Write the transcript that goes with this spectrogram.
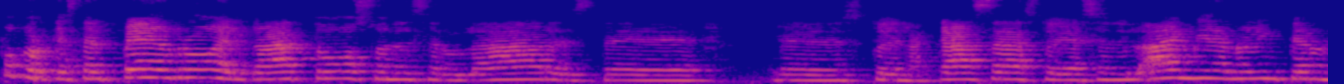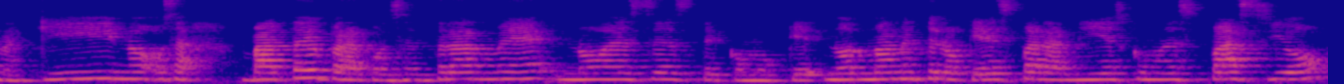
Pues porque está el perro, el gato, son el celular, este, eh, estoy en la casa, estoy haciendo, ay, mira, no limpiaron aquí, no, o sea, batallo para concentrarme, no es este, como que normalmente lo que es para mí es como un espacio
